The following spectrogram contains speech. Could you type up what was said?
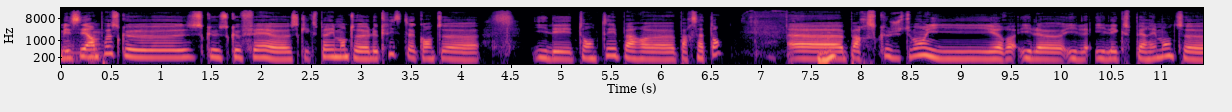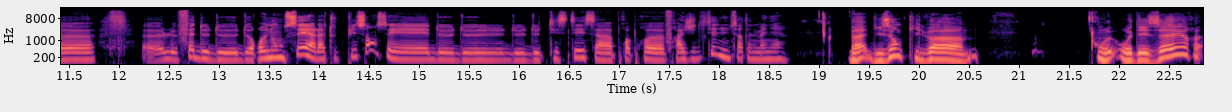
Mais c'est un peu ce que ce que ce que fait euh, ce qu'expérimente euh, le Christ quand euh, il est tenté par par Satan. Euh, mhm. parce que justement, il, il, euh, il, il expérimente euh, le fait de, de, renoncer à la toute-puissance et de, tester sa propre fragilité d'une certaine manière. Ben, disons qu'il va au, désert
